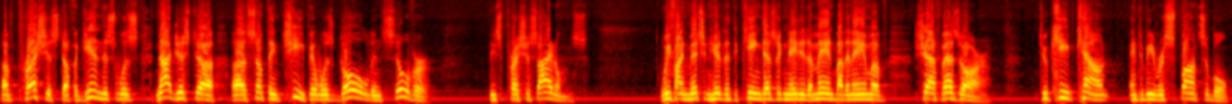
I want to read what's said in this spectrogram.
of precious stuff. Again, this was not just uh, uh, something cheap, it was gold and silver, these precious items. We find mention here that the king designated a man by the name of Shaphnazar to keep count and to be responsible.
